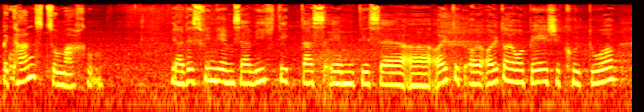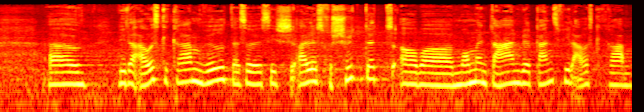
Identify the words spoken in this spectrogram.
bekannt zu machen? Ja, das finde ich eben sehr wichtig, dass eben diese äh, alte, äh, alteuropäische Kultur äh, wieder ausgegraben wird. Also es ist alles verschüttet, aber momentan wird ganz viel ausgegraben.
